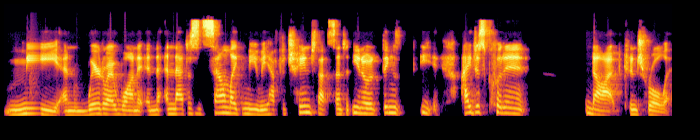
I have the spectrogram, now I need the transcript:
me and where do I want it? And, and that doesn't sound like me. We have to change that sentence. You know, things I just couldn't not control it.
